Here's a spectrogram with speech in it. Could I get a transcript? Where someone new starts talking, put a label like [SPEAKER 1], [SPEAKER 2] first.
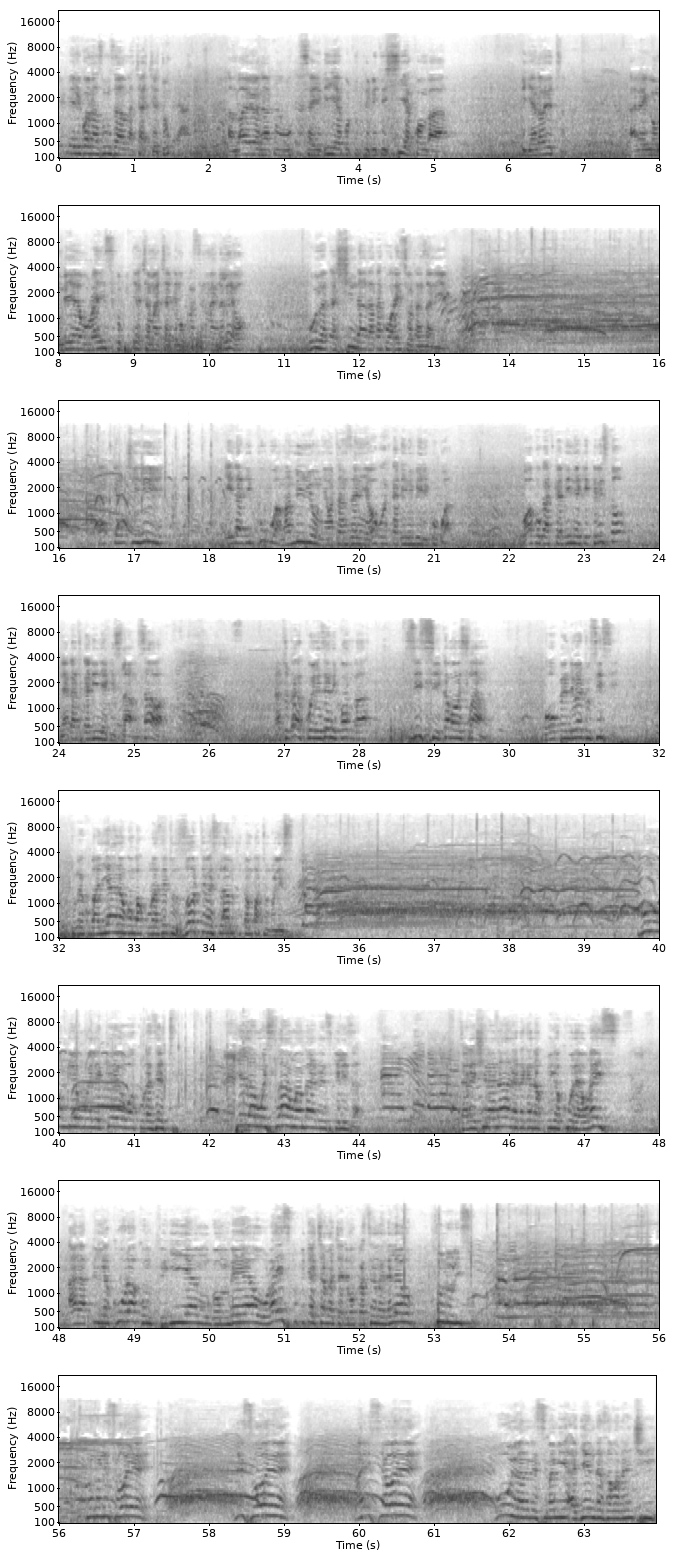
[SPEAKER 1] Mimi nilikuwa nazungumza machache tu ambayo yanatusaidia kututhibitishia kwamba kijana wetu anayegombea urais kupitia chama cha demokrasia na maendeleo, huyu atashinda na atakuwa rais wa Tanzania. Katika nchi hii idadi kubwa, mamilioni ya Watanzania wako katika dini mbili kubwa, wako katika dini ya Kikristo na katika dini ya Kiislamu, sawa? Na tunataka kuelezeni kwamba sisi kama Waislamu kwa upendo wetu sisi tumekubaliana kwamba kura zetu zote Waislamu tutampa Tundu Lissu. Huu ndio mwelekeo wa kura zetu. Kila Mwislamu ambaye ananisikiliza tarehe 28 atakaenda kupiga kura ya urais, anapiga kura kumpigia mgombea urais kupitia chama cha demokrasia na maendeleo Tundu Lissu. Tundu Lissu oye! Lissu oye! Oye! Amesimamia ajenda za wananchi,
